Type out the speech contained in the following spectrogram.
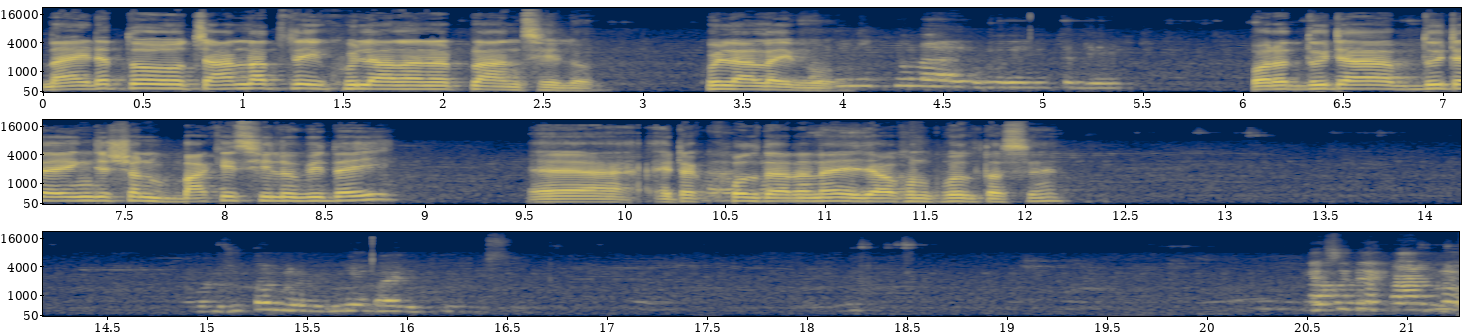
না, এটা তো চান রাত্রে খুলা আলানোর প্ল্যান ছিল। খুলে আলাইব। পরে দুইটা দুইটা ইঞ্জেকশন বাকি ছিল বিদায়। এটা খুলতে আর নাই যে এখন খুলতেছে। কাটলো?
